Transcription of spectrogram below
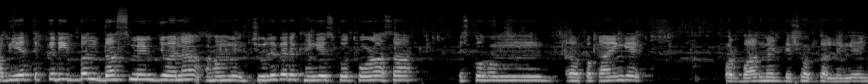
अब ये तकरीबन दस मिनट जो है ना, हम चूल्हे पे रखेंगे इसको थोड़ा सा इसको हम पकाएँगे और बाद में डिश आउट कर लेंगे इन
